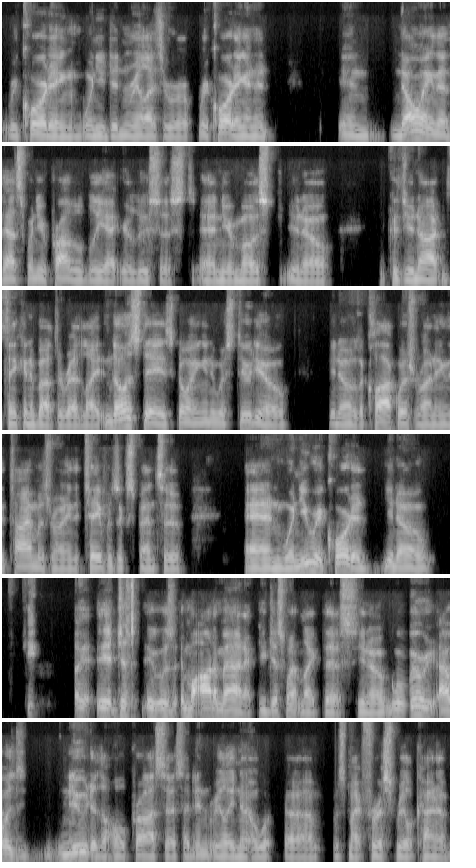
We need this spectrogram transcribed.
recording when you didn't realize you were recording and it in knowing that that's when you're probably at your loosest and your most you know because you're not thinking about the red light in those days going into a studio you know the clock was running the time was running the tape was expensive. And when you recorded you know it just it was automatic. You just went like this you know. We were i was new to the whole process. I didn't really know what uh, was my first real kind of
